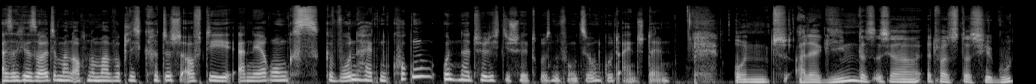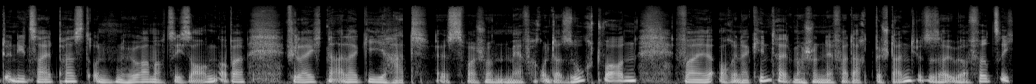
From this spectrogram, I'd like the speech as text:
Also hier sollte man auch nochmal wirklich kritisch auf die Ernährungsgewohnheiten gucken und natürlich die Schilddrüsenfunktion gut einstellen. Und Allergien, das ist ja etwas, das hier gut in die Zeit passt und ein Hörer macht sich Sorgen, ob er vielleicht eine Allergie hat. Er ist zwar schon mehrfach untersucht worden, weil auch in der Kindheit mal schon der Verdacht bestand. Jetzt ist er über 40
